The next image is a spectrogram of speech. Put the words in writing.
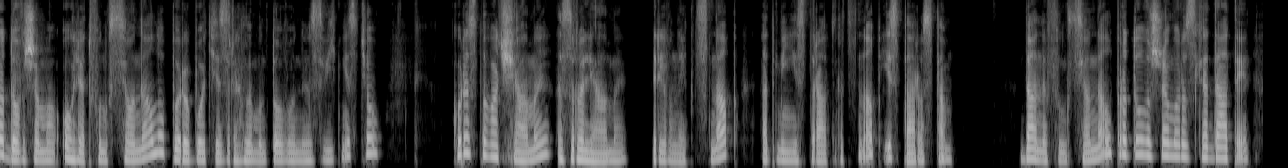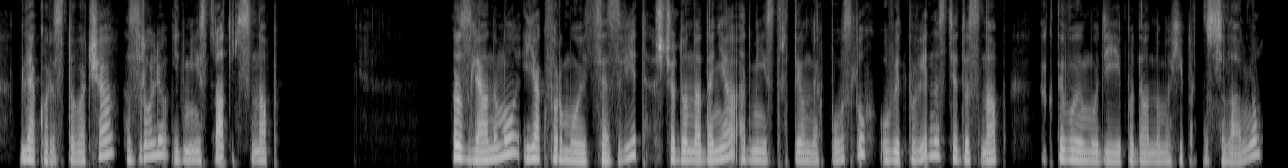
Продовжимо огляд функціоналу по роботі з регламентованою звітністю користувачами з ролями керівник ЦНАП, адміністратор ЦНАП і староста. Даний функціонал продовжуємо розглядати для користувача з ролю адміністратор ЦНАП. Розглянемо, як формується звіт щодо надання адміністративних послуг у відповідності до СНАП. Активуємо дії по даному гіперпосиланню.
